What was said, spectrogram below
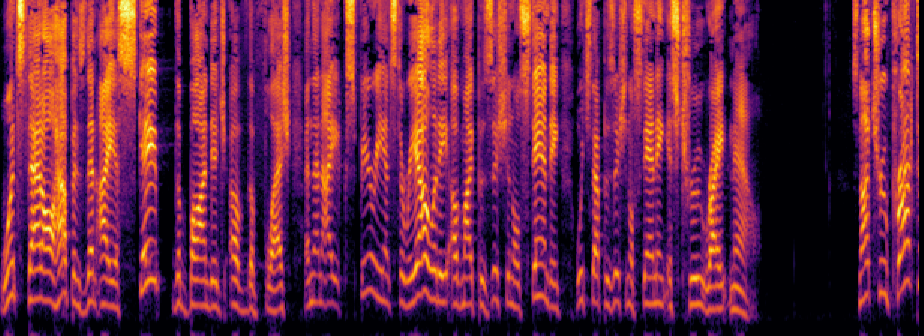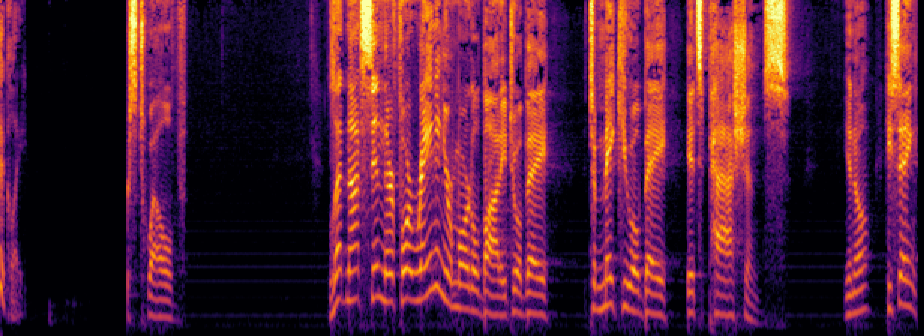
once that all happens, then I escape the bondage of the flesh and then I experience the reality of my positional standing, which that positional standing is true right now. It's not true practically. Verse 12. Let not sin therefore reign in your mortal body to obey, to make you obey its passions. You know, he's saying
